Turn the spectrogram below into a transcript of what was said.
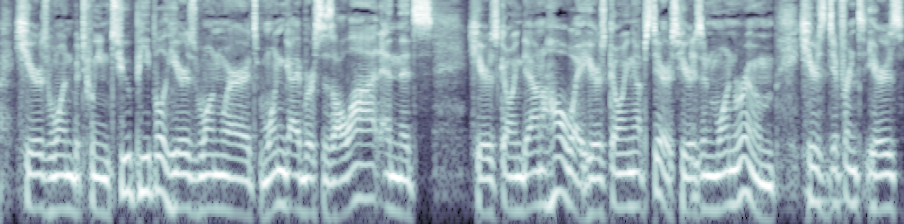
like here's one between two people here's one where it's one guy versus a lot and it's here's going down a hallway here's going upstairs here's in one room here's different here's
